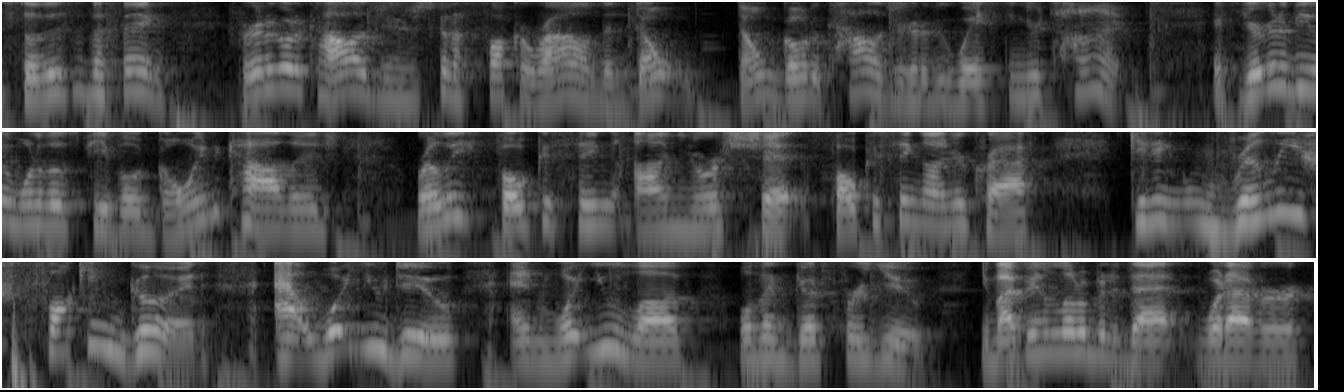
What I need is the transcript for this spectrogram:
So this is the thing. If you're gonna go to college and you're just gonna fuck around, then don't don't go to college. You're gonna be wasting your time. If you're gonna be one of those people going to college, really focusing on your shit, focusing on your craft, getting really fucking good at what you do and what you love, well then good for you. You might be in a little bit of debt, whatever.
